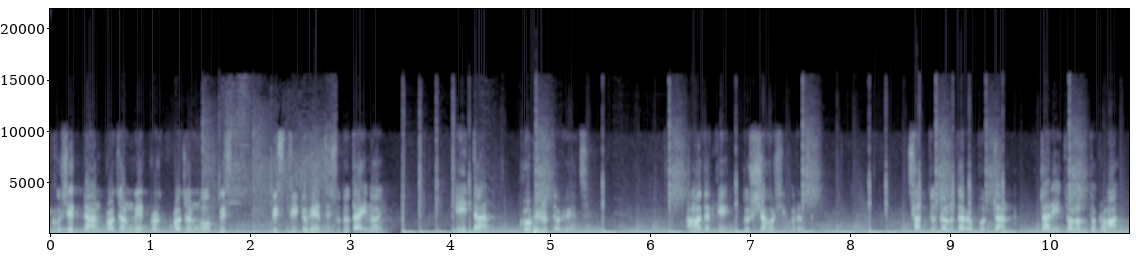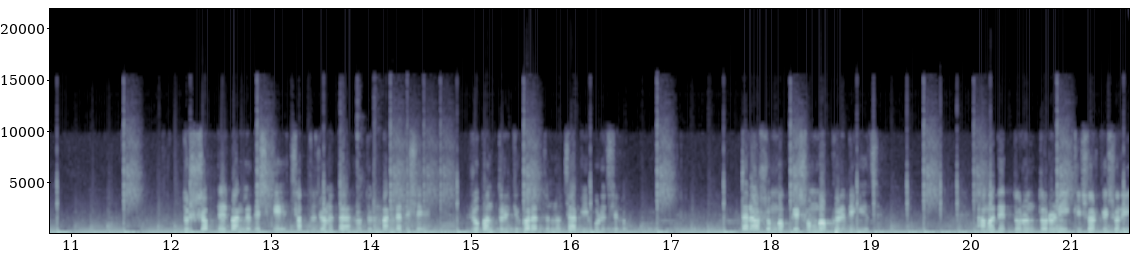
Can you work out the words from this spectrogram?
একুশের টান প্রজন্মের প্রজন্ম বিস্তৃত হয়েছে, শুধু তাই নয়, এই টান গভীরতর হয়েছে আমাদেরকে দুঃসাহসী করেছে। ছাত্র জনতার অভ্যুত্থান, তারই জ্বলন্ত প্রমাণ। দুঃস্বপ্নের বাংলাদেশকে ছাত্র জনতা নতুন বাংলাদেশে রূপান্তরিত করার জন্য ঝাঁপিয়ে পড়েছিল। তারা অসম্ভবকে সম্ভব করে দেখিয়েছে। আমাদের তরুণ তরুণী, কিশোর কিশোরী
